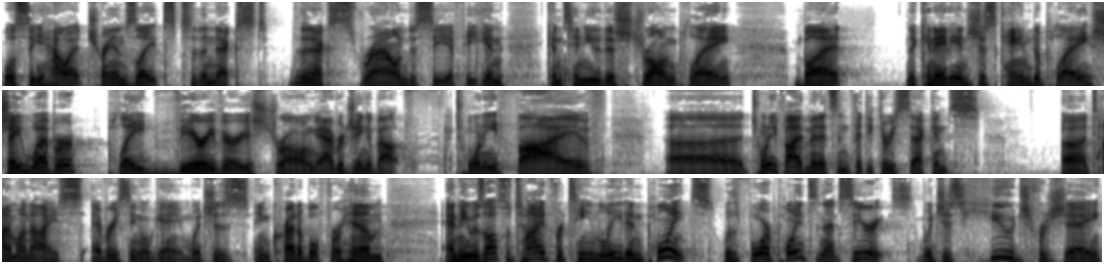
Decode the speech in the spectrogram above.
We'll see how it translates to the next the next round to see if he can continue this strong play. But the Canadiens just came to play. Shea Weber played very very strong, averaging about 25 uh, 25 minutes and 53 seconds uh, time on ice every single game, which is incredible for him. And he was also tied for team lead in points with four points in that series, which is huge for Shea.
